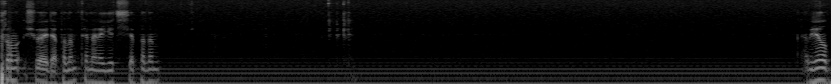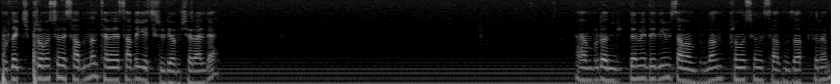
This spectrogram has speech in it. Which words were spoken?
promo, şöyle yapalım temele geçiş yapalım Yo buradaki promosyon hesabından temel hesaba geçiriliyormuş herhalde. Hem buradan yükleme dediğimiz zaman buradan promosyon hesabınıza aktarın.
